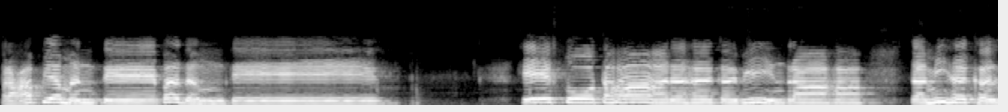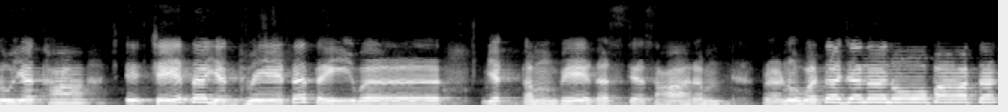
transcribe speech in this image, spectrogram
प्राप्यमन्ते पदं ते। हे स्तोतारः कवीन्द्राः, तमिह खलु यथा चेतयध्वे तथैव व्यक्तं वेदस्य सारं प्रणुवत जननोपात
